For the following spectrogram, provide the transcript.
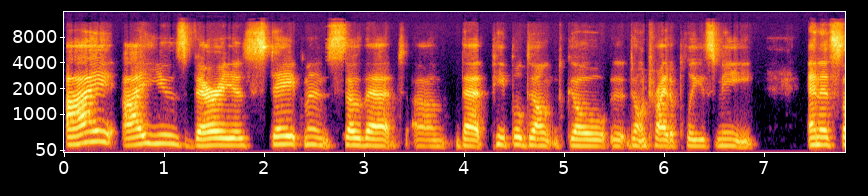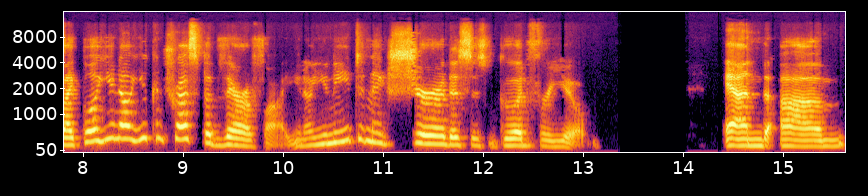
I I use various statements so that um, that people don't go don't try to please me, and it's like, well, you know, you can trust but verify. You know, you need to make sure this is good for you. And um,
